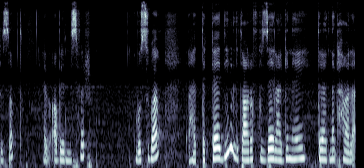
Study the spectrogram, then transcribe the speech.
بالظبط هيبقى أبيض مصفر. بصوا بقى التكايه دي اللي تعرفكم إزاي العجينة إيه طلعت ناجحة ولا لأ.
